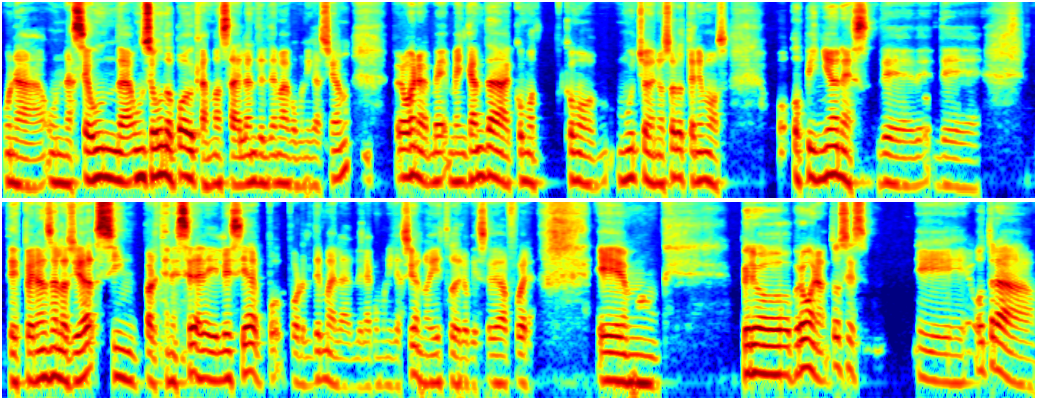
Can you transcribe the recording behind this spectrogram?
una, segunda, un segundo podcast más adelante el tema de comunicación. Pero bueno, me, encanta cómo como muchos de nosotros tenemos opiniones de, esperanza en la ciudad sin pertenecer a la iglesia por, el tema de la, comunicación ¿no? y esto de lo que se ve afuera. Em, pero, pero bueno, entonces, eh, otra,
